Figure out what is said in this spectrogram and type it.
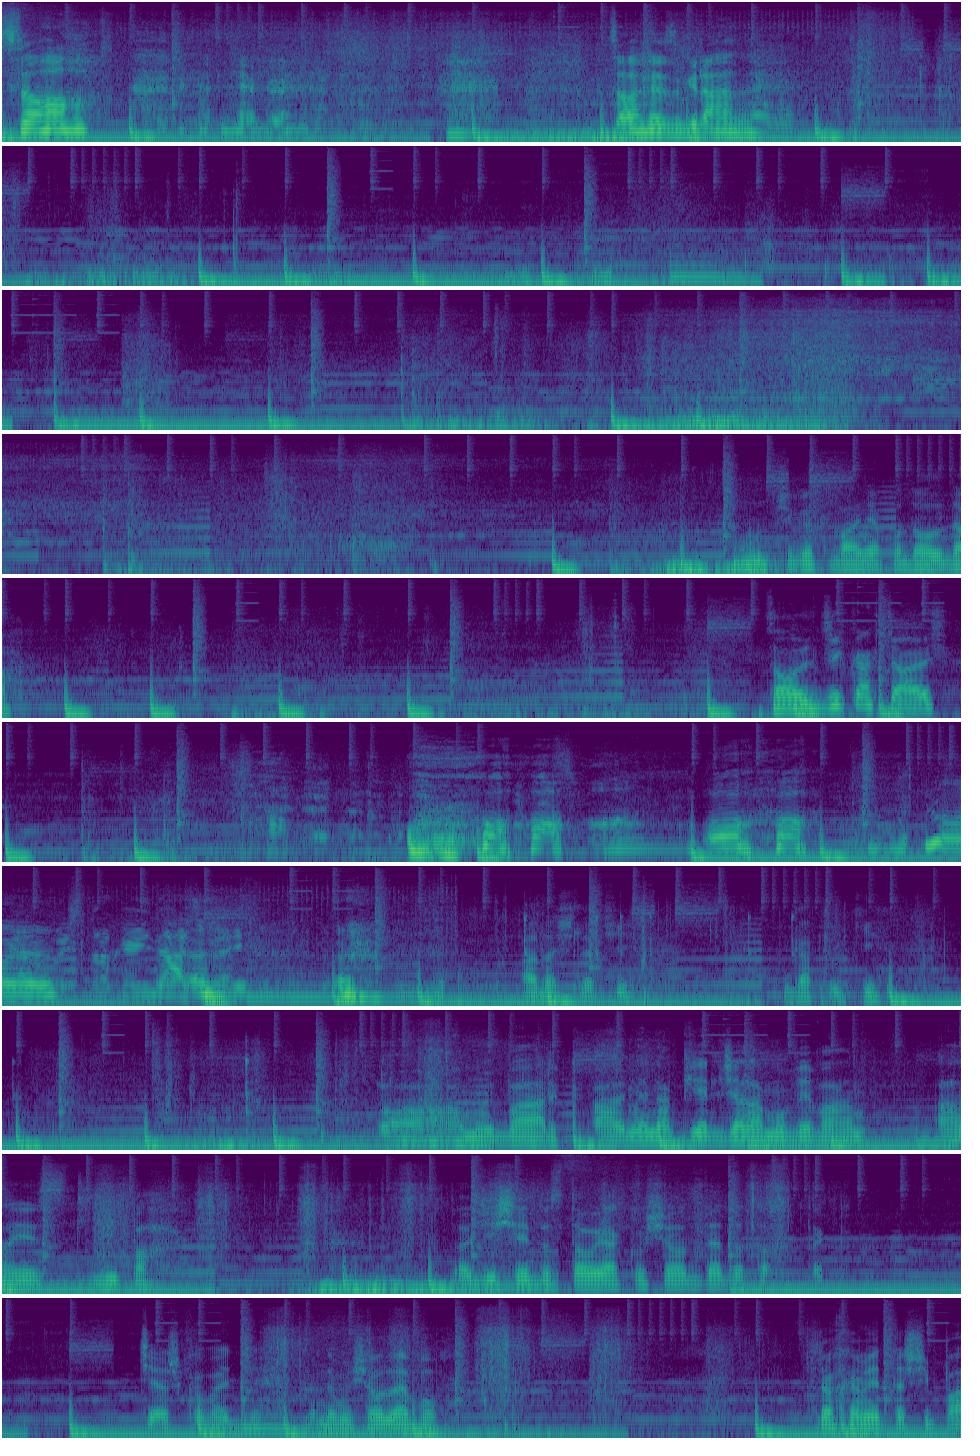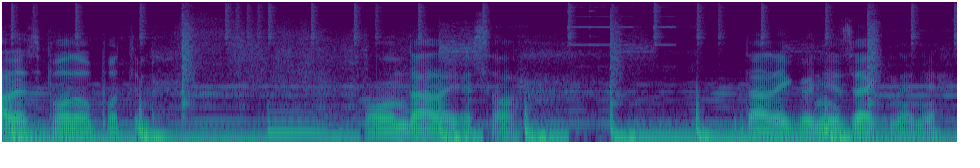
Co? Nie wiem. Co jest grane? Przygotowania pod Olda. Co, Oldzika chciałeś? O, o, o, jest. trochę inaczej. Adaś leci gapiki. O, mój bark, ale mnie napierdziela, mówię wam, ale jest lipa. No dzisiaj dostał jakąś oddę, no to tak ciężko będzie. Będę musiał lewą. Trochę mnie też i palec bolał po tym. No on dalej jest, o. Dalej go nie zegnę, nie?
